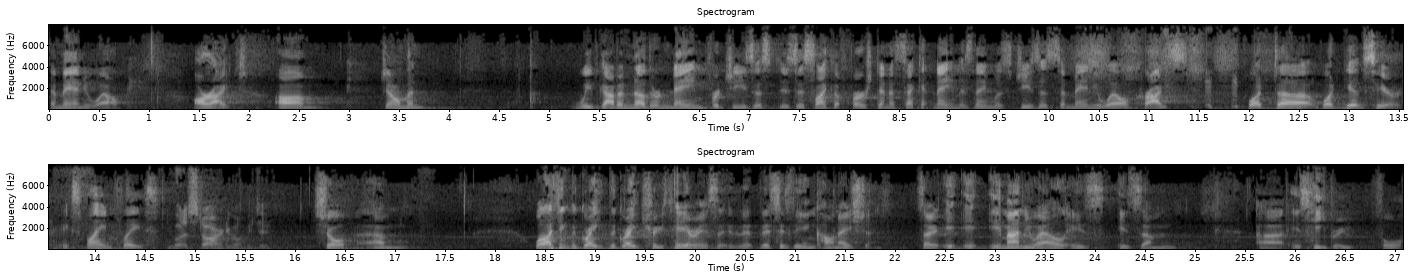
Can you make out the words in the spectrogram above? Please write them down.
Emmanuel. All right, um, gentlemen, We've got another name for Jesus. Is this like a first and a second name? His name was Jesus Emmanuel Christ. what uh, what gives here? Explain, please. You want to start? Or you want me to? Sure. Um, well, I think the great the great truth here is that, this is the incarnation. So Emmanuel is is um, uh, is Hebrew for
